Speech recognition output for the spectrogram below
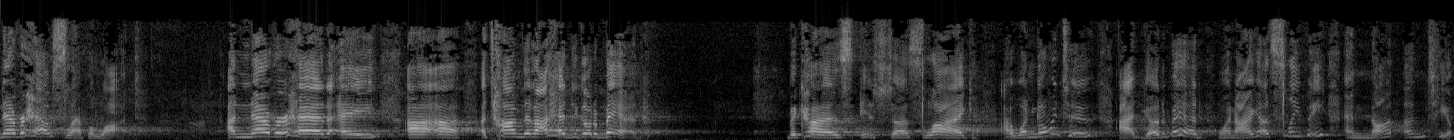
Never have slept a lot. I never had a, uh, a time that I had to go to bed because it's just like I wasn't going to. I'd go to bed when I got sleepy and not until.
